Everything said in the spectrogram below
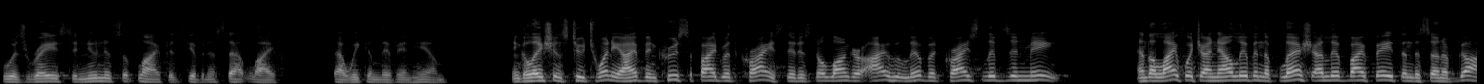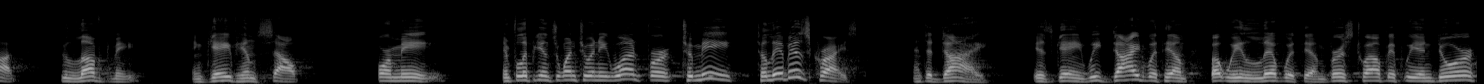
who is raised in newness of life, has given us that life that we can live in him. In Galatians 2:20, I have been crucified with Christ. It is no longer I who live, but Christ lives in me. And the life which I now live in the flesh, I live by faith in the Son of God, who loved me and gave himself for me. In Philippians 1:21, for to me to live is Christ, and to die is gain. We died with him, but we live with him. Verse 12, if we endure,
